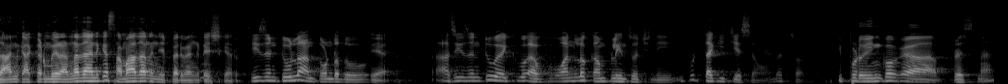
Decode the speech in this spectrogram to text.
దానికి అక్కడ మీరు అన్నదానికే సమాధానం చెప్పారు వెంకటేష్ గారు. సీజన్ టూలో అంత ఉండదు. Yeah. ఆ సీజన్ టూ ఎక్కువ వన్లో కంప్లైంట్స్ వచ్చినాయి. ఇప్పుడు తగ్గించేసాం దట్స్ ఆల్ ఇప్పుడు ఇంకొక ప్రశ్న.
